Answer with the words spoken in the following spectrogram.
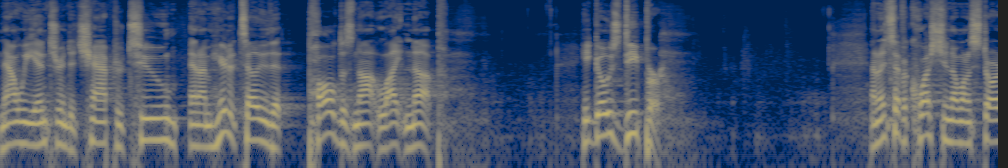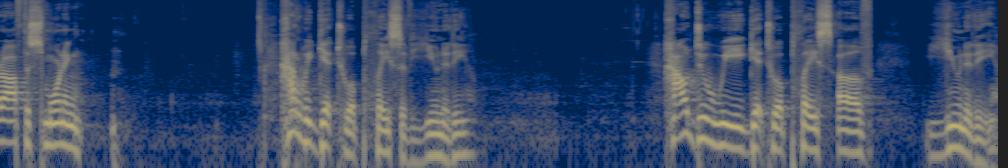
Now we enter into chapter 2, and I'm here to tell you that Paul does not lighten up, he goes deeper. And I just have a question I want to start off this morning. How do we get to a place of unity? How do we get to a place of unity?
